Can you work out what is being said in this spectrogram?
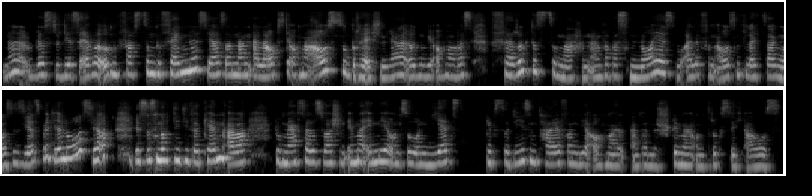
ne, wirst du dir selber irgendwas zum Gefängnis, ja, sondern erlaubst dir auch mal auszubrechen, ja, irgendwie auch mal was Verrücktes zu machen, einfach was Neues, wo alle von außen vielleicht sagen, was ist jetzt mit dir los, ja? Ist es noch die, die wir kennen? Aber du merkst ja, das war schon immer in dir und so und jetzt gibst du diesem Teil von dir auch mal einfach eine Stimme und drückst dich aus.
